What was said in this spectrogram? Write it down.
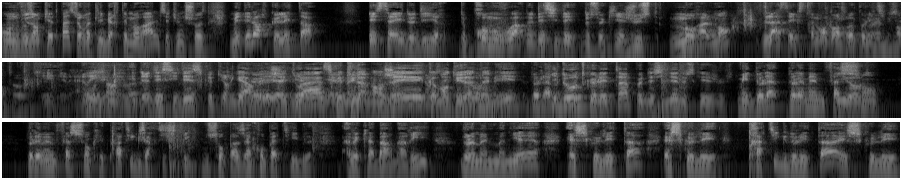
on ne vous empiète pas sur votre liberté morale, c'est une chose. Mais dès lors que l'État essaye de dire, de promouvoir, de décider de ce qui est juste moralement, là, c'est extrêmement dangereux politiquement. et, oui, et, de décider ce que tu regardes chez toi, ce que tu vas manger, comment tu vas t'habiller. Qui d'autre que l'État peut décider de ce qui est juste? Mais de la, de la même façon de la même façon que les pratiques artistiques ne sont pas incompatibles avec la barbarie, de la même manière, est-ce que l'État, est-ce que les pratiques de l'État, est-ce que les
